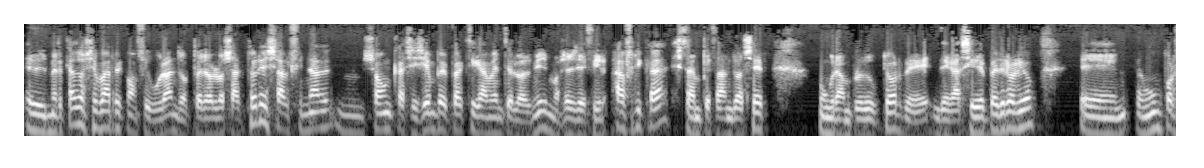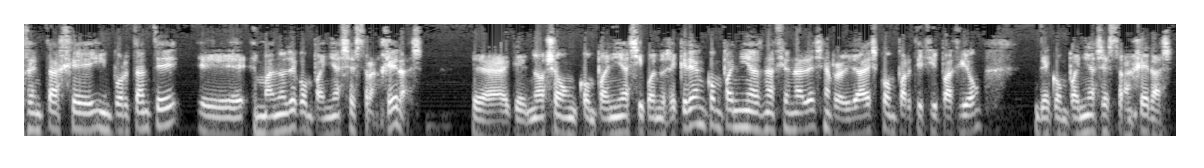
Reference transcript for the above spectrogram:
el, mercado se va reconfigurando, pero los actores al final mm, son casi siempre prácticamente los mismos. Es decir, África está empezando a ser un gran productor de, gas y de petróleo. En, un porcentaje importante eh, en manos de compañías extranjeras, eh, que no son compañías, y cuando se crean compañías nacionales, en realidad es con participación de compañías extranjeras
